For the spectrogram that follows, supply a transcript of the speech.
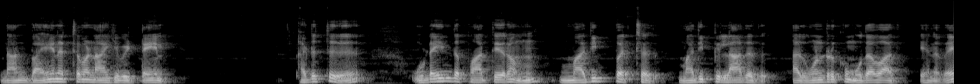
நான் பயனற்றவன் ஆகிவிட்டேன் அடுத்து உடைந்த பாத்திரம் மதிப்பற்றது மதிப்பில்லாதது. அது ஒன்றுக்கும் உதவாது. எனவே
